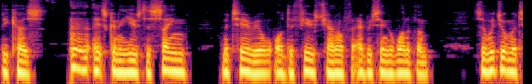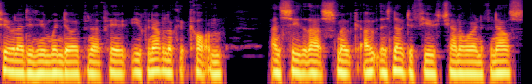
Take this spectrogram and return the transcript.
because it's going to use the same material or diffuse channel for every single one of them. So with your material editing window open up here, you can have a look at cotton and see that that's smoke out. There's no diffuse channel or anything else.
